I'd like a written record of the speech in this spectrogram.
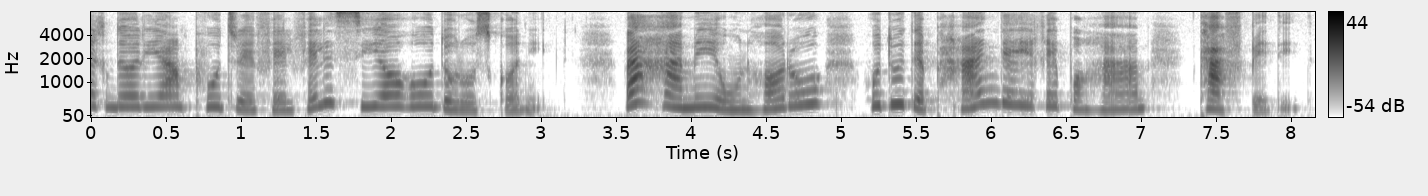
مقداری هم پودر فلفل سیاه رو درست کنید و همه اونها رو حدود پنج دقیقه با هم تف بدید.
